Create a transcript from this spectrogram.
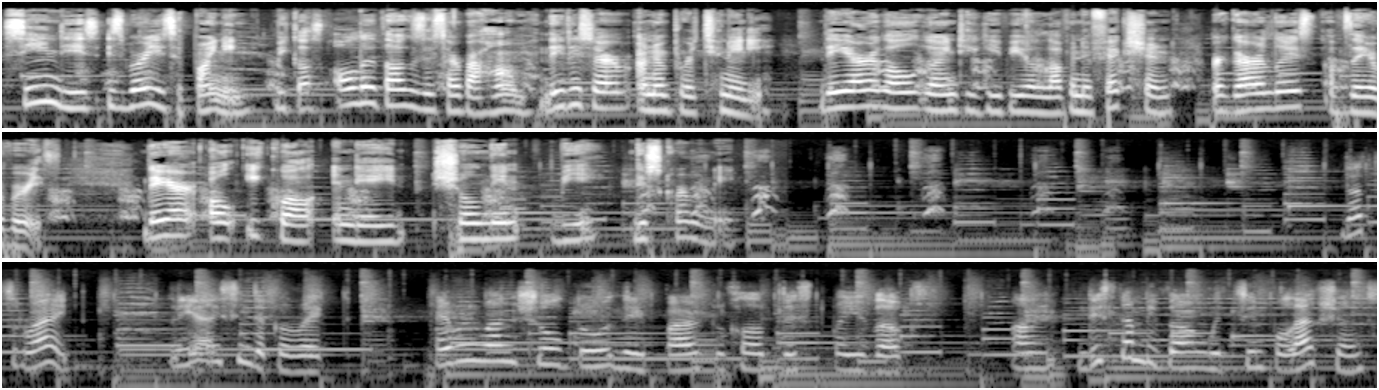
Seeing this is very disappointing because all the dogs deserve a home, they deserve an opportunity. They are all going to give you love and affection, regardless of their breed. They are all equal and they shouldn't be discriminated. That's right. Leah is in the correct. Everyone should do their part to help the stray dogs, and this can be done with simple actions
